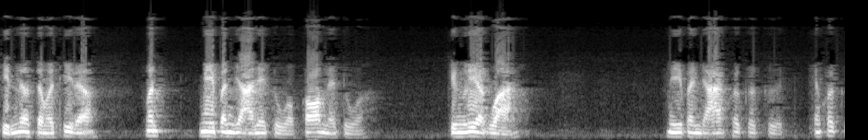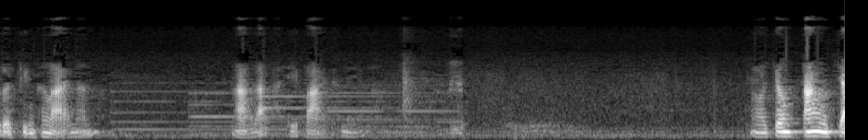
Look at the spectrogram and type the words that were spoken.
สินเรื่องสมาธิแล้ว มันมีปัญญาในตัวพร้อมในตัว จึงเรียกว่า มีปัญญาเพื่อเกิดยังค่อยเกิดสิ่งทั้งหลายนั้นอาละอธิบายท่านี้เราจงตั้งใจ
